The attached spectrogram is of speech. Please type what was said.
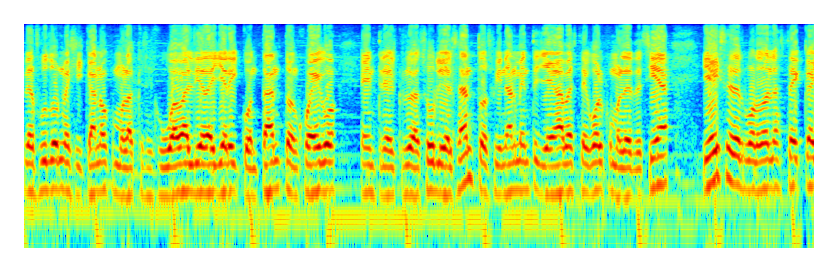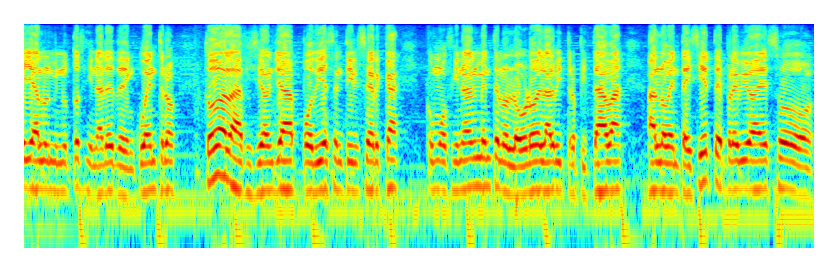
del fútbol mexicano como la que se jugaba el día de ayer y con tanto en juego entre el Cruz Azul y el Santos. Finalmente llegaba este gol, como les decía, y ahí se desbordó el Azteca ya a los minutos finales del encuentro. Toda la afición ya podía sentir cerca como finalmente lo logró el árbitro Pitaba al 97. Previo a eso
